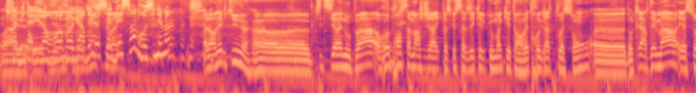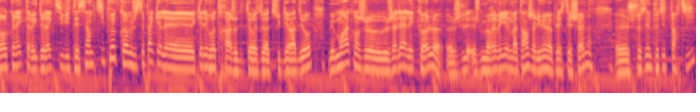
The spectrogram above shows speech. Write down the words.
Ouais, je t'invite à aller il y a- le il y a- regarder le c'est 7 vrai. décembre au cinéma. Alors Neptune, euh, petite sirène ou pas, reprend sa marche directe parce que ça faisait quelques mois qu'il était en rétrograde poisson. Euh, donc là, elle redémarre et elle se reconnecte avec de l'activité. C'est un petit peu comme, je sais pas quel est, quel est votre âge, auditeur de Hatsugi Radio, mais moi, quand j'allais à l'école, euh, je, me réveillais le matin, j'allumais ma PlayStation, euh, je faisais une petite partie,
